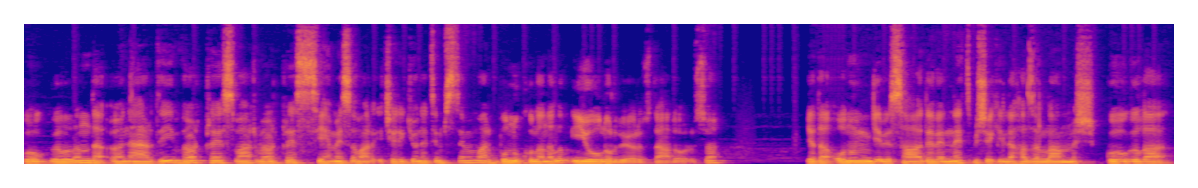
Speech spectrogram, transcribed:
Google'ın da önerdiği WordPress var, WordPress CMS'i var, içerik yönetim sistemi var. Bunu kullanalım iyi olur diyoruz daha doğrusu. ya da onun gibi sade ve net bir şekilde hazırlanmış Google'a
